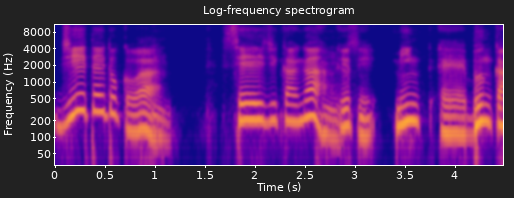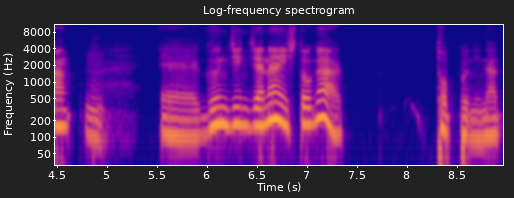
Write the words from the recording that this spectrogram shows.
自衛隊とかはうん。政治家が、うん。要するに民、えー文官、うん。えー軍人じゃない人がトップになっ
